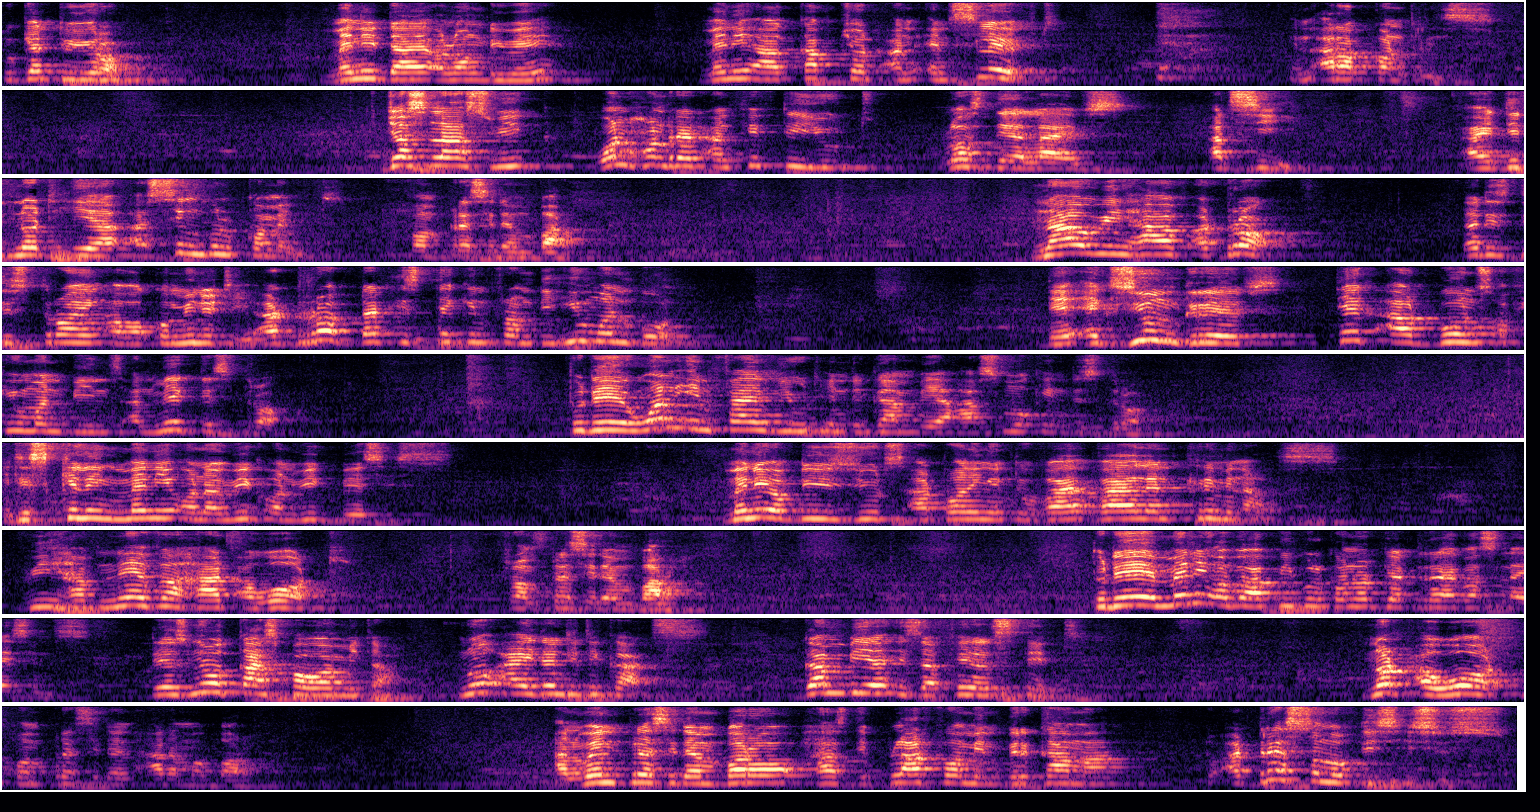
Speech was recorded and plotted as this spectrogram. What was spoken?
to get to Europe. Many die along the way, many are captured and enslaved in Arab countries. Just last week, 150 youth lost their lives at sea. I did not hear a single comment from President Barrow. Now we have a drug that is destroying our community, a drug that is taken from the human bone. They exhume graves, take out bones of human beings and make this drug. Today, one in five youth in the Gambia are smoking this drug. It is killing many on a week-on-week basis. Many of these youths are turning into vi violent criminals. We have never had a word from President Barrow. Today, many of our people cannot get driver's license. There's no cash power meter, no identity cards. Gambia is a failed state. Not a word from President Adama Barrow. And when President Barrow has the platform in Brikama to address some of these issues,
